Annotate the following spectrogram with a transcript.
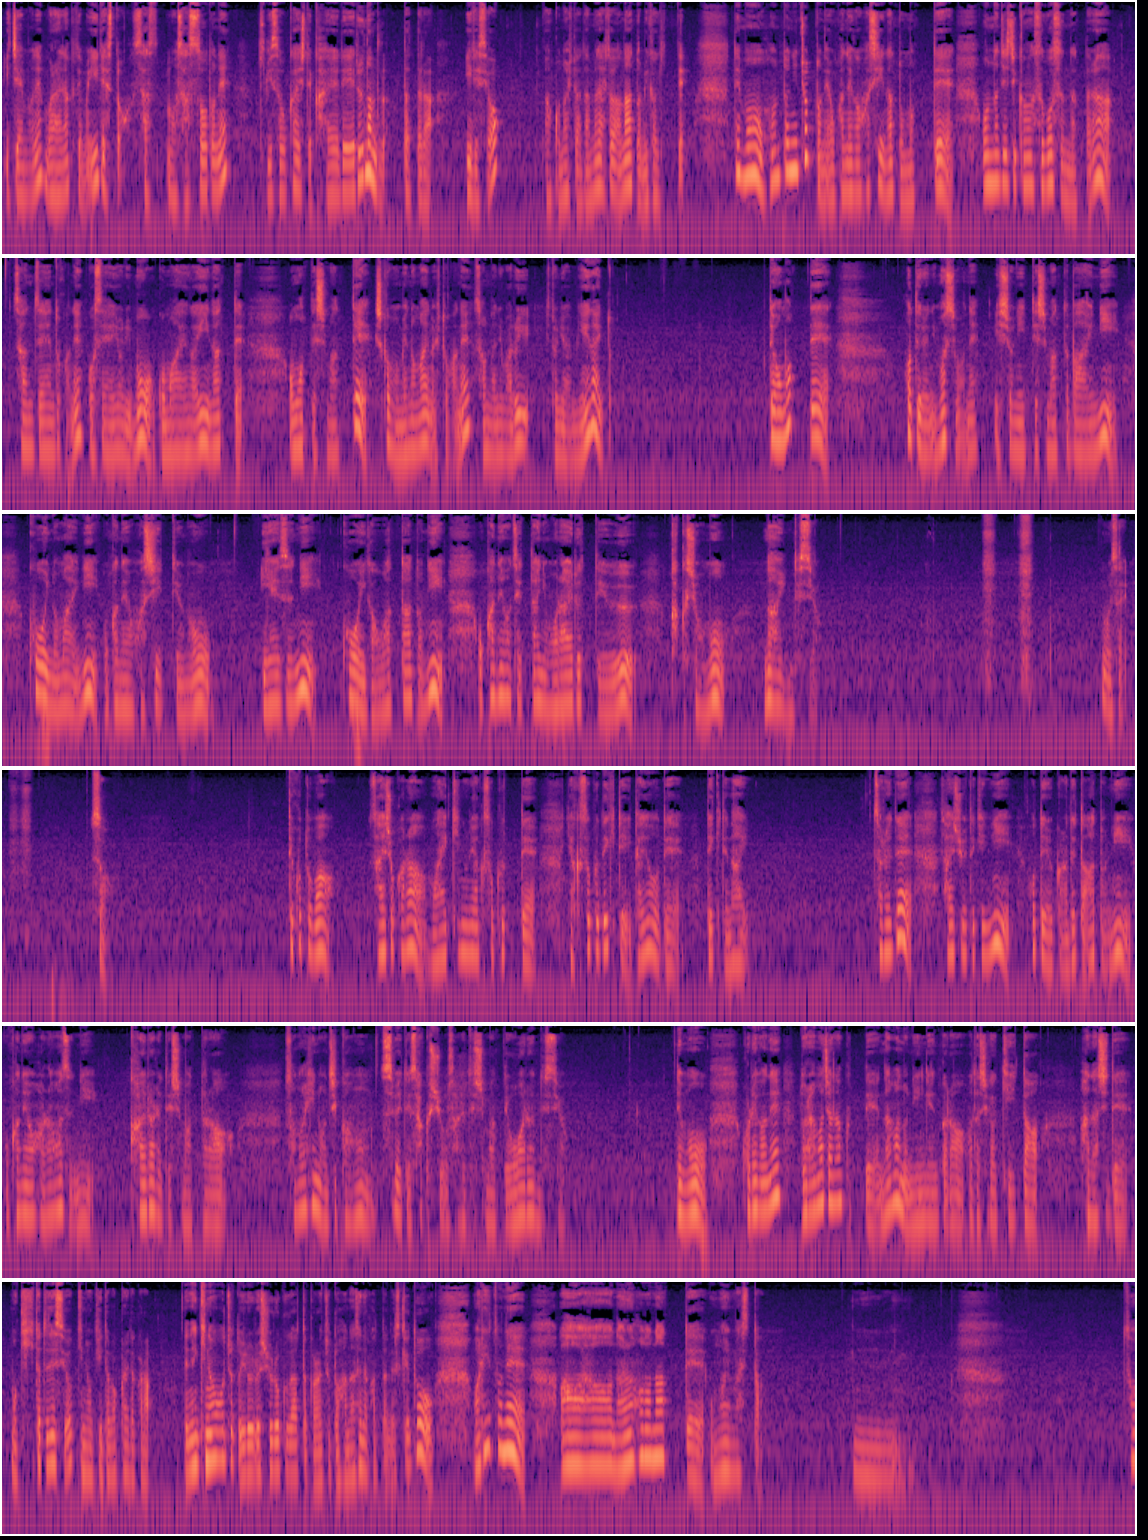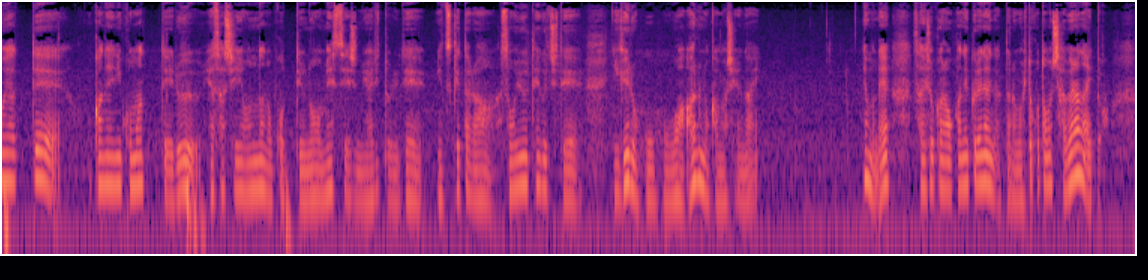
1円もねもらえなくてもいいですと。さもうさっそうとねきびそを返して帰れるのだったらいいですよ。あこの人はダメな人だなと見限って。でも本当にちょっとねお金が欲しいなと思って同じ時間過ごすんだったら3000円とかね5000円よりも5万円がいいなって思ってしまってしかも目の前の人がねそんなに悪い人には見えないと。って思ってホテルにもしもね一緒に行ってしまった場合に行為の前にお金を欲しいっていうのを言えずに行為が終わった後にお金を絶対にもらえるっていう確証もないんですよ。ごめんなさい。そう。ってことは最初から前金の約束って約束できていたようでできてないそれで最終的にホテルから出た後にお金を払わずに帰られてしまったらその日の時間全て搾取をされてしまって終わるんですよ。でもこれがねドラマじゃなくって生の人間から私が聞いた話でもう聞きたてですよ。昨日聞いたばっかりだから。でね昨日ちょっといろいろ収録があったからちょっと話せなかったんですけど割とねああなるほどなって思いました。うん。そうやってお金に困っている優しい女の子っていうのをメッセージのやり取りで見つけたらそういう手口で逃げる方法はあるのかもしれない。でもね最初からお金くれないんだったらもう一言も喋らないと。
